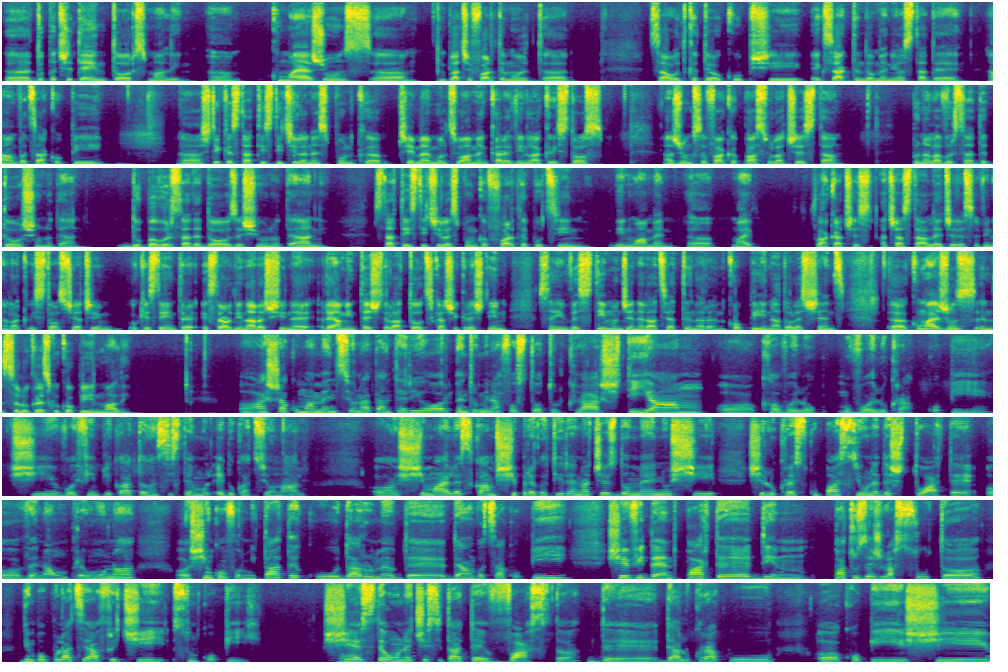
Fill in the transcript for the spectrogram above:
Uh, după ce te-ai întors, Mali, uh, cum ai ajuns, uh, îmi place foarte mult să aud că te ocupi și exact în domeniul ăsta de a învăța copii. Știi că statisticile ne spun că cei mai mulți oameni care vin la Hristos ajung să facă pasul acesta până la vârsta de 21 de ani. După vârsta de 21 de ani, statisticile spun că foarte puțini din oameni uh, mai fac acest, această alegere să vină la Hristos, ceea ce e o chestie extraordinară și ne reamintește la toți ca și creștini să investim în generația tânără, în copii, în adolescenți. Uh, cum ai ajuns în, să lucrezi cu copii în Mali? Uh, așa cum am menționat anterior, pentru mine a fost totul clar. Știam uh, că voi, lu- voi lucra cu copiii și voi fi implicată în sistemul educațional. Uh, și mai ales că am și pregătire în acest domeniu și, și lucrez cu pasiune, deci toate uh, veneau împreună uh, și în conformitate cu darul meu de, de a învăța copiii și evident parte din 40% din populația Africii sunt copii. Și wow. este o necesitate vastă de, de a lucra cu uh, copii și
